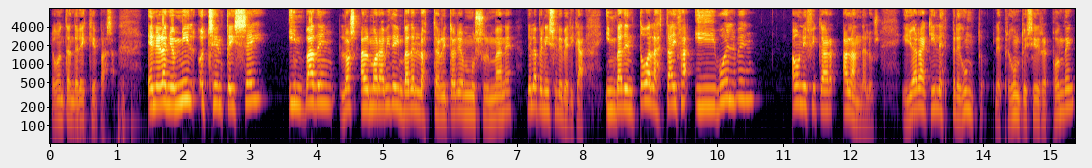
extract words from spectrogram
Luego entenderéis qué pasa. En el año 1086 invaden los almorávides, invaden los territorios musulmanes de la península ibérica, invaden todas las taifas y vuelven a unificar al Andaluz. Y yo ahora aquí les pregunto, les pregunto y si responden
